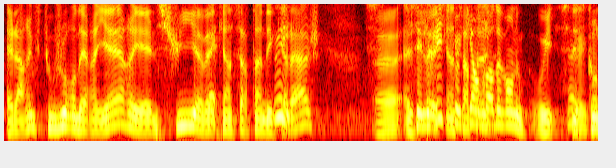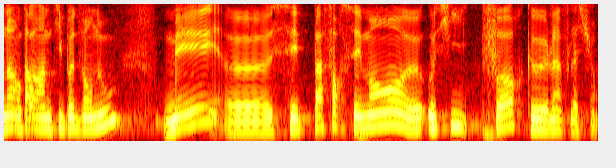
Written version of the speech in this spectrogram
elle arrive toujours derrière et elle suit avec un certain décalage. Euh, elle c'est le suit avec risque qui est encore devant nous. Oui, c'est Oui, ce qu'on a encore un petit peu devant nous, mais euh, c'est pas forcément euh, aussi fort que l'inflation.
